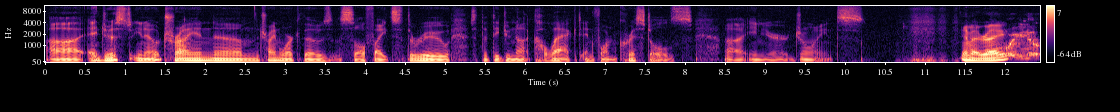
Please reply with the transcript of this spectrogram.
uh, and just you know try and um, try and work those sulfites through so that they do not collect and form crystals uh, in your joints. Am I right? Or you know,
